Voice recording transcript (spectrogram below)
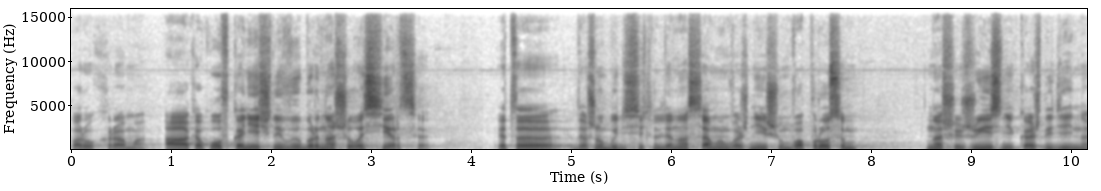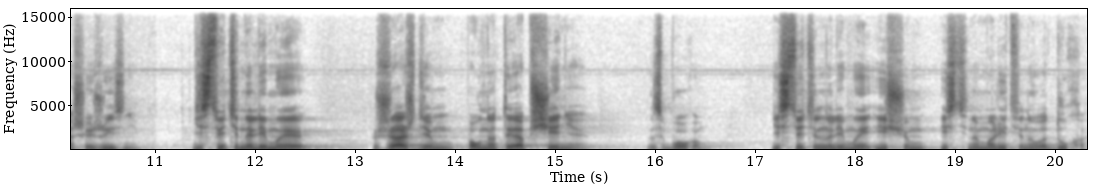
порог храма, а каков конечный выбор нашего сердца, это должно быть действительно для нас самым важнейшим вопросом нашей жизни, каждый день нашей жизни. Действительно ли мы жаждем полноты общения с Богом? Действительно ли мы ищем истинно молитвенного духа?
